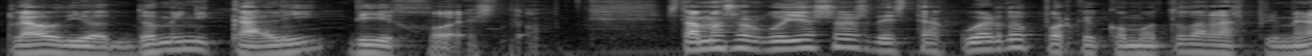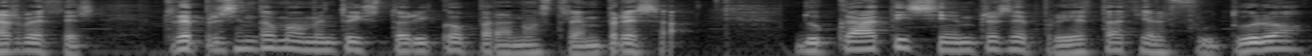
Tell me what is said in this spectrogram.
Claudio Dominicali, dijo esto. Estamos orgullosos de este acuerdo porque, como todas las primeras veces, representa un momento histórico para nuestra empresa. Ducati siempre se proyecta hacia el futuro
